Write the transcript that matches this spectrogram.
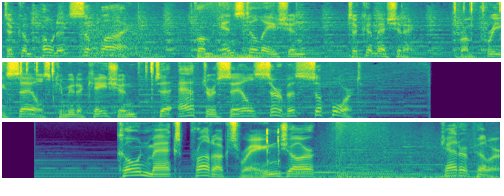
to component supply, from installation to commissioning, from pre-sales communication to after-sales service support. ConeMac's products range are Caterpillar,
